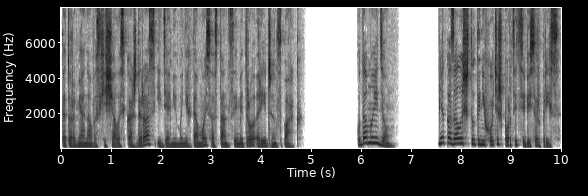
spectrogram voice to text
которыми она восхищалась каждый раз, идя мимо них домой со станции метро Ридженс Парк. «Куда мы идем?» «Мне казалось, что ты не хочешь портить себе сюрприз.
